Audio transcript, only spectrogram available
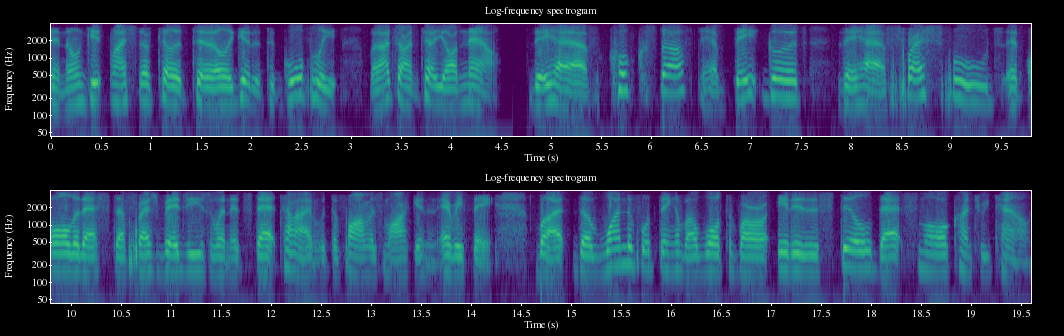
and don't get my stuff till till I get it to go plate. But I try to tell y'all now, they have cooked stuff. They have baked goods. They have fresh foods and all of that stuff, fresh veggies when it's that time with the farmers market and everything. But the wonderful thing about Walterboro, it is still that small country town.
